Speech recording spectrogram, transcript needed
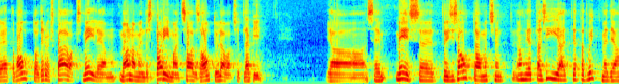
ja jätab auto terveks päevaks meile ja me anname endast parima, et saada see auto ülevaatuselt läbi ja see mees äh, tõi siis auto, ma ütlesin, et noh, jäta siia, et jätad võtmed ja,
